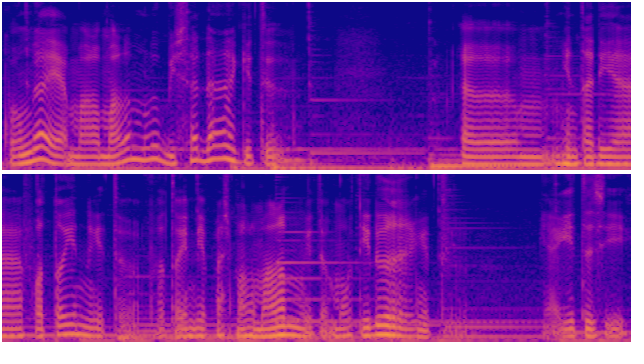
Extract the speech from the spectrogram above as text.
Kalau enggak ya malam-malam lu bisa dah gitu. Um, minta dia fotoin gitu fotoin dia pas malam-malam gitu mau tidur gitu. Ya gitu sih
